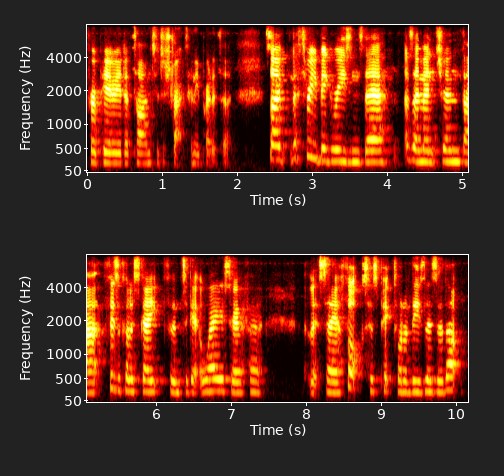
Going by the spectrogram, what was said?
for a period of time to distract any predator. So the three big reasons there, as I mentioned, that physical escape for them to get away. So if a, let's say a fox has picked one of these lizards up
